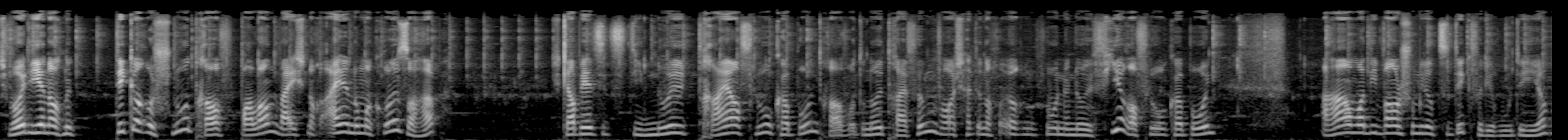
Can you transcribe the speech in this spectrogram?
Ich wollte hier noch eine dickere Schnur draufballern, weil ich noch eine Nummer größer habe. Ich glaube, jetzt ist die 03er Fluorocarbon drauf oder 035er. Ich hatte noch irgendwo eine 04er Fluorocarbon. Aber die waren schon wieder zu dick für die Route hier.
